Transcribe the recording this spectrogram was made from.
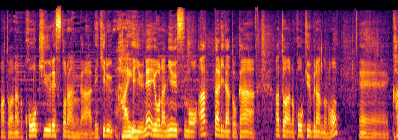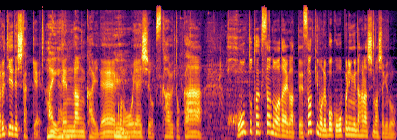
あとはなんか高級レストランができるってはいいうね、ようなニュースもあったりだとかあとはあの高級ブランドの、えーカルティエでしたっけ、はいはい。展覧会でええ。この大谷石を使うとか、ほんとたくさんの話題があってさっきもね僕オープニングで話しましたけど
